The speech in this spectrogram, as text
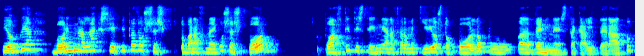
η οποία μπορεί να αλλάξει επίπεδο σε, τον Παναθηναϊκό σε σπορ που αυτή τη στιγμή αναφέρομαι κυρίως στο Πόλο, που ε, δεν είναι στα καλύτερά του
